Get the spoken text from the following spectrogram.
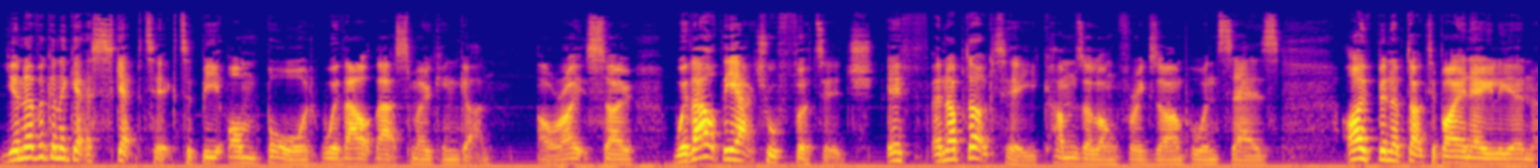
you're never going to get a skeptic to be on board without that smoking gun. All right, so without the actual footage, if an abductee comes along, for example, and says, I've been abducted by an alien,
